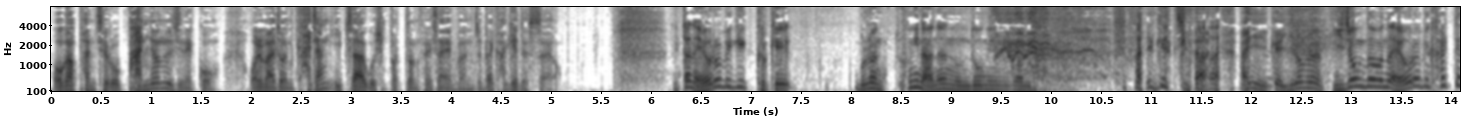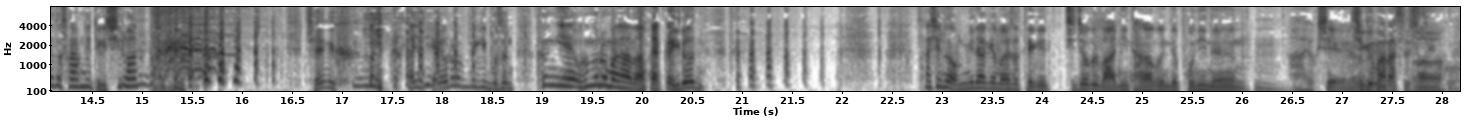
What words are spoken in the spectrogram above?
억압한 채로 반년을 지냈고 얼마 전 가장 입사하고 싶었던 회사의 면접에 가게 됐어요. 일단 에어로빅이 그렇게 물론 흥이 나는 운동인 건 알겠지만 아니, 그러니까 이러면 이 정도면 에어로빅 할 때도 사람들이 되게 싫어하는 거 아니에요? 쟤는 흥이. 아니 에어로빅이 무슨 흥이 흥으로만 하나? 약간 이런. 사실은 엄밀하게 말해서 되게 지적을 많이 당하고 있는데 본인은 음, 아 역시 에어로빅 지금 알았을 수도 있고.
